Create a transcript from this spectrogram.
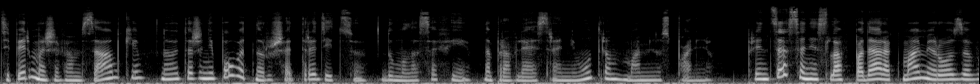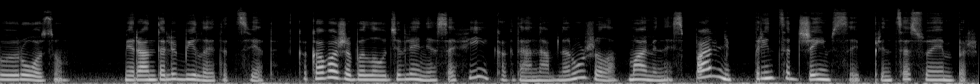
Теперь мы живем в замке, но это же не повод нарушать традицию, думала София, направляясь ранним утром в мамину спальню. Принцесса несла в подарок маме розовую розу. Миранда любила этот цвет. Каково же было удивление Софии, когда она обнаружила в маминой спальне принца Джеймса и принцессу Эмбер.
